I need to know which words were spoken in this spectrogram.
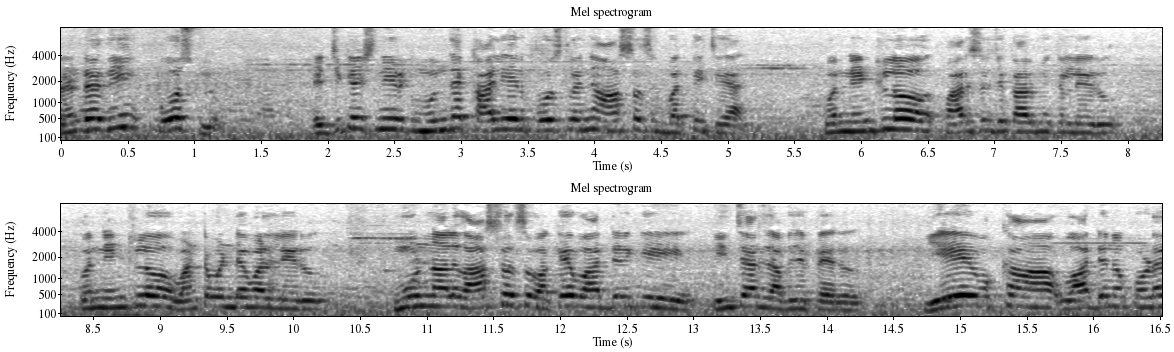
రెండోది పోస్టులు. ఎడ్యుకేషన్ ఇయర్కి ముందే ఖాళీ అయిన పోస్టులన్నీ హాస్టల్స్కి భర్తీ చేయాలి. కొన్ని ఇంట్లో పారిశుద్ధ్య కార్మికులు లేరు కొన్ని ఇంట్లో వంట వండేవాళ్ళు లేరు మూడు నాలుగు హాస్టల్స్ ఒకే వార్డెన్కి ఇన్ఛార్జ్ అప్పచెప్పారు ఏ ఒక్క వార్డును కూడా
